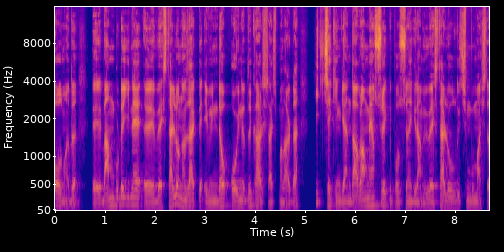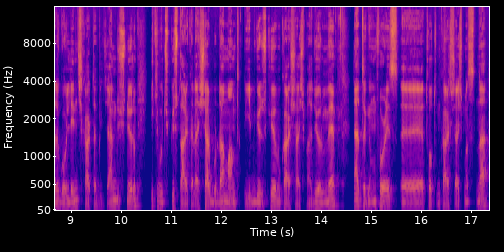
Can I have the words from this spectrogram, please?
olmadı. E, ben burada yine e, Westerlo'nun özellikle evinde oynadığı karşılaşmalarda hiç çekingen davranmayan sürekli pozisyona giren bir Westerlo olduğu için bu maçlarda gollerini çıkartabileceğini düşünüyorum. 2.5 üst arkadaşlar burada mantıklı gibi gözüküyor bu karşılaşmada diyorum ve Nottingham Forest e, Tottenham karşılaşmasında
